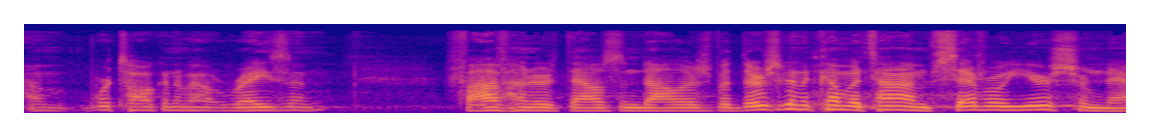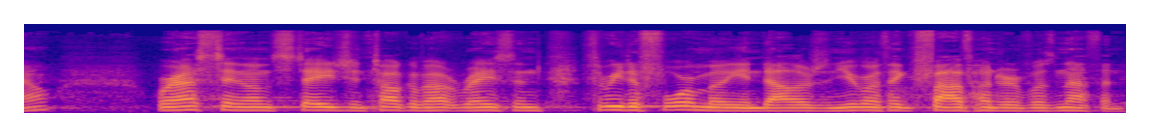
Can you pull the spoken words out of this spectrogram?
I'm, we're talking about raising $500,000, but there's going to come a time several years from now where I stand on stage and talk about raising three to four million dollars, and you're going to think 500 was nothing.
